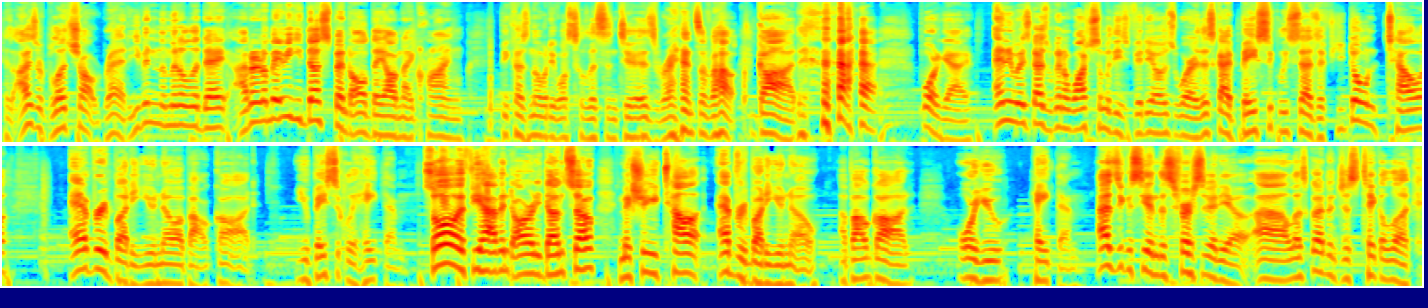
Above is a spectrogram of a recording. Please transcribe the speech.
his eyes are bloodshot red. Even in the middle of the day, I don't know, maybe he does spend all day, all night crying because nobody wants to listen to his rants about God. Poor guy. Anyways, guys, we're gonna watch some of these videos where this guy basically says if you don't tell everybody you know about God, you basically hate them. So if you haven't already done so, make sure you tell everybody you know about God or you hate them. As you can see in this first video, uh, let's go ahead and just take a look.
